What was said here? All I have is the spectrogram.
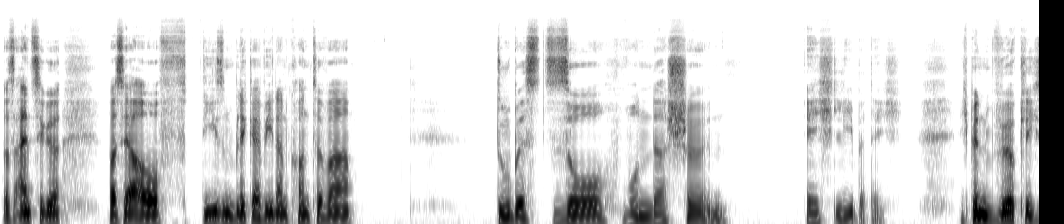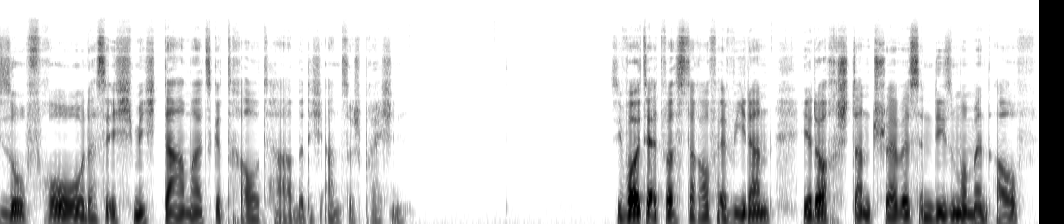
Das Einzige, was er auf diesen Blick erwidern konnte, war Du bist so wunderschön. Ich liebe dich. Ich bin wirklich so froh, dass ich mich damals getraut habe, dich anzusprechen. Sie wollte etwas darauf erwidern, jedoch stand Travis in diesem Moment auf,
